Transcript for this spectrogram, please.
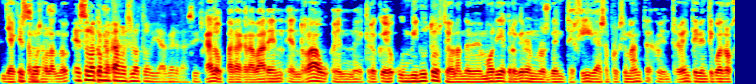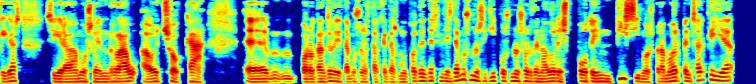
ya que estamos hablando. Eso lo comentamos el otro día, ¿verdad? Sí. Claro, para grabar en, en RAW, en creo que un minuto, estoy hablando de memoria, creo que eran unos 20 gigas aproximadamente, entre 20 y 24 gigas, si grabamos en RAW a 8K. Eh, por lo tanto, necesitamos unas tarjetas muy potentes, necesitamos unos equipos, unos ordenadores potentísimos para mover. Pensar que ya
